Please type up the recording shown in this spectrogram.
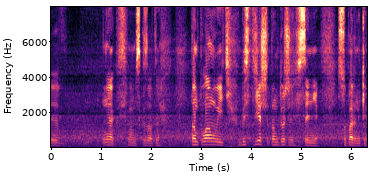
е, як вам сказати, там плавають швидше, там дуже сильні суперники.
